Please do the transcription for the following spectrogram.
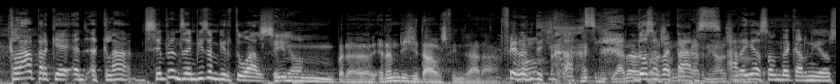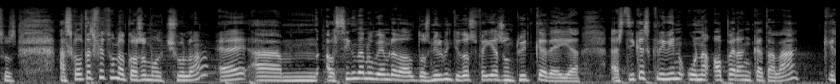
Clar, perquè, clar, sempre ens hem vist en virtual. Sempre, érem digitals fins ara. Feren no? digitals. I ara, Dos avatars. carn. Ara ja som de carn i ossos. Escolta, has fet una cosa molt xula. Eh? Um, el 5 de novembre del 2022 feies un tuit que deia estic escrivint una òpera en català que,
